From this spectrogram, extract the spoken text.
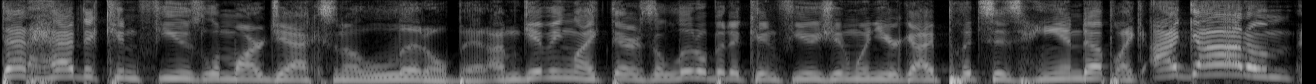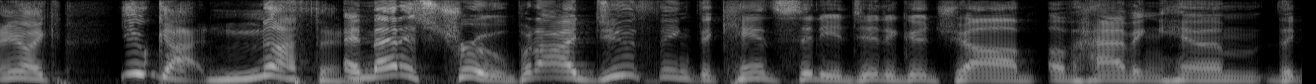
that had to confuse Lamar Jackson a little bit. I'm giving like there's a little bit of confusion when your guy puts his hand up, like, I got him. And you're like, you got nothing. And that is true, but I do think that Kansas City did a good job of having him, the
